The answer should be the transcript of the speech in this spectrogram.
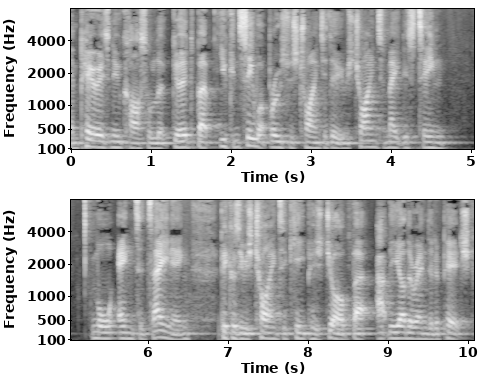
In periods, Newcastle looked good, but you can see what Bruce was trying to do. He was trying to make this team more entertaining because he was trying to keep his job. But at the other end of the pitch,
